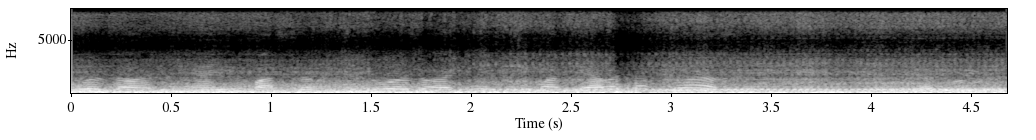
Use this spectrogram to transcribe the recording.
Duas horinhas aí, passando de duas horinhas em cima dela, já cansa. É doido.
